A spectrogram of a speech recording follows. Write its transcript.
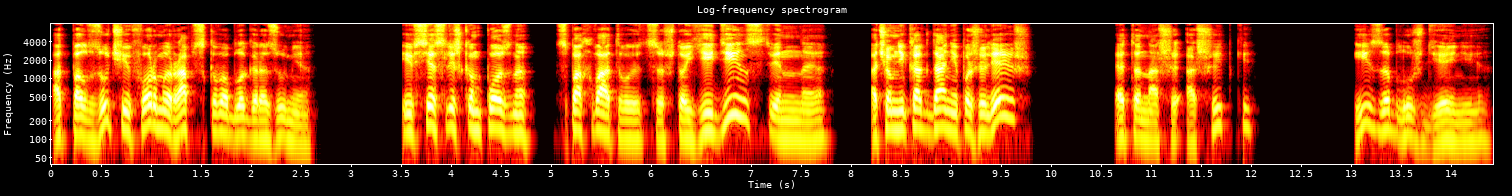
от ползучей формы рабского благоразумия. И все слишком поздно спохватываются, что единственное, о чем никогда не пожалеешь, это наши ошибки и заблуждения.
